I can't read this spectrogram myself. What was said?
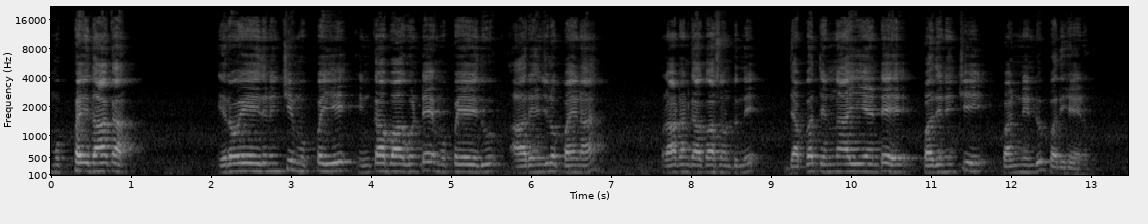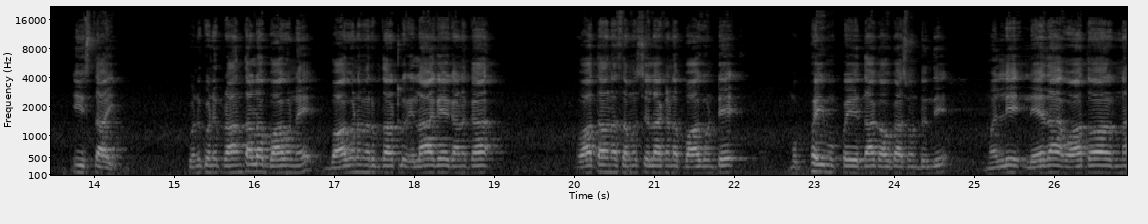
ముప్పై దాకా ఇరవై ఐదు నుంచి ముప్పై ఇంకా బాగుంటే ముప్పై ఐదు ఆ రేంజ్లో పైన రావడానికి అవకాశం ఉంటుంది. దెబ్బ తిన్నాయి అంటే పది నుంచి పన్నెండు పదిహేను. ఈ స్థాయి. కొన్ని కొన్ని ప్రాంతాల్లో బాగున్నాయి. బాగున్న మిరప ఇలాగే గనక వాతావరణ సమస్య లేకుండా బాగుంటే ముప్పై ముప్పై దాకా అవకాశం ఉంటుంది. మళ్ళీ లేదా వాతావరణ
